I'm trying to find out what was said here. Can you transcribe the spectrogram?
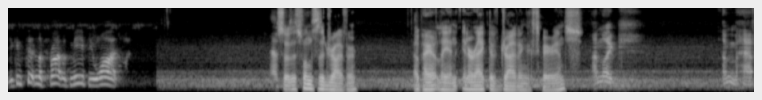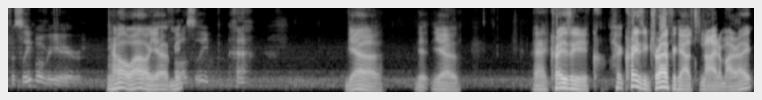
You can sit in the front with me if you want. Yeah, so this one's the driver. Apparently an interactive driving experience. I'm like, I'm half asleep over here. Oh wow, yeah, I me, fall asleep. yeah, y- yeah. Crazy, crazy traffic out tonight. Am I right?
